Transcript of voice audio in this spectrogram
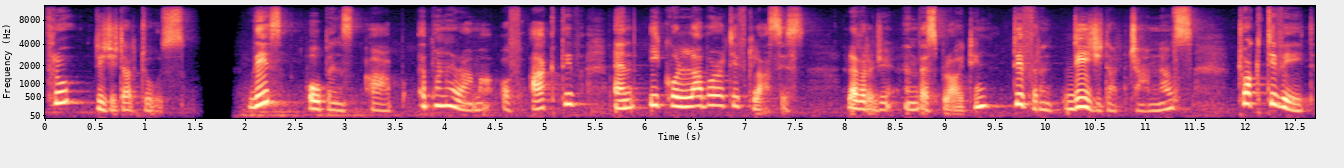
through digital tools. This opens up a panorama of active and e-collaborative classes, leveraging and exploiting different digital channels to activate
